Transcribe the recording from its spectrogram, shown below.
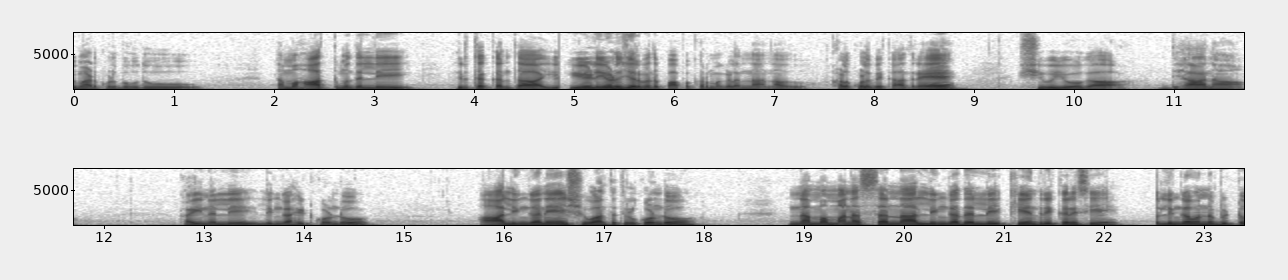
ಮಾಡಿಕೊಳ್ಬಹುದು. ನಮ್ಮ ಆತ್ಮದಲ್ಲಿ ಇರ್ತಕ್ಕಂಥ ಏಳು ಏಳು ಜನ್ಮದ ಪಾಪಕರ್ಮಗಳನ್ನು ನಾವು ಕಳ್ಕೊಳ್ಬೇಕಾದ್ರೆ ಶಿವಯೋಗ, ಧ್ಯಾನ. ಕೈನಲ್ಲಿ ಲಿಂಗ ಇಟ್ಕೊಂಡು ಆ ಲಿಂಗನೇ ಶಿವ ಅಂತ ತಿಳ್ಕೊಂಡು ನಮ್ಮ ಮನಸ್ಸನ್ನು ಲಿಂಗದಲ್ಲಿ ಕೇಂದ್ರೀಕರಿಸಿ ಲಿಂಗವನ್ನು ಬಿಟ್ಟು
